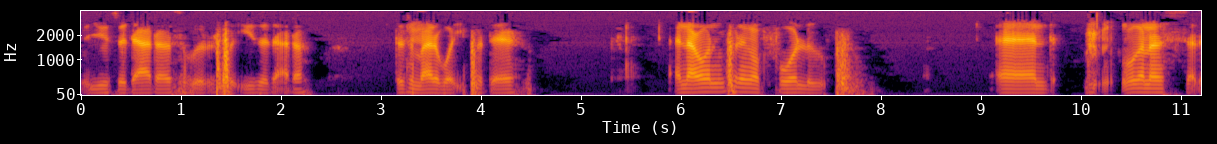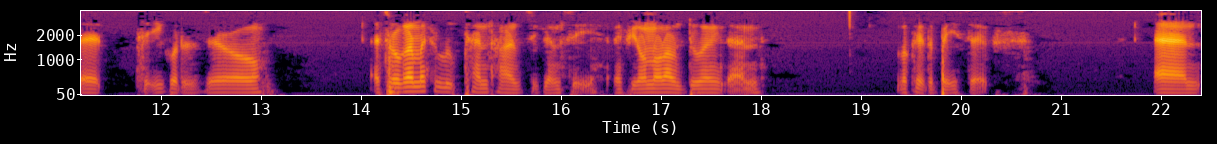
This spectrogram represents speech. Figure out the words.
user data, so we'll just put user data. Doesn't matter what you put there. And now we're going to be putting a for loop. And we're gonna set it to equal to zero. And so we're gonna make a loop 10 times you can see. If you don't know what I'm doing then look at the basics. And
